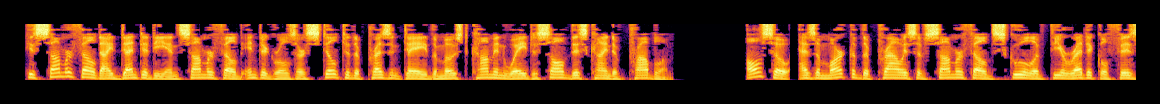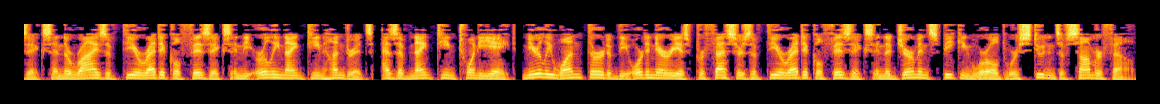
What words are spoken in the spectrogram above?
His Sommerfeld identity and Sommerfeld integrals are still to the present day the most common way to solve this kind of problem. Also, as a mark of the prowess of Sommerfeld's school of theoretical physics and the rise of theoretical physics in the early 1900s, as of 1928, nearly one-third of the ordinarius professors of theoretical physics in the German-speaking world were students of Sommerfeld.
